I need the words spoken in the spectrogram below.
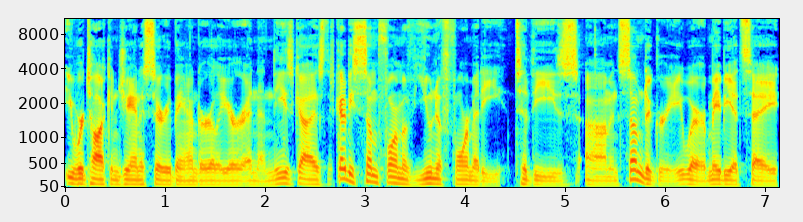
you were talking Janissary band earlier, and then these guys, there's got to be some form of uniformity to these um, in some degree, where maybe it's a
